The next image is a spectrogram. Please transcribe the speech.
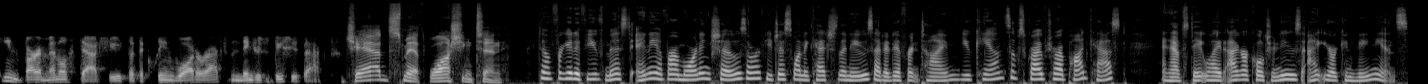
key environmental statutes like the Clean Water Act and the Endangered Species Act. Chad Smith, Washington. Don't forget if you've missed any of our morning shows or if you just want to catch the news at a different time, you can subscribe to our podcast and have statewide agriculture news at your convenience.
